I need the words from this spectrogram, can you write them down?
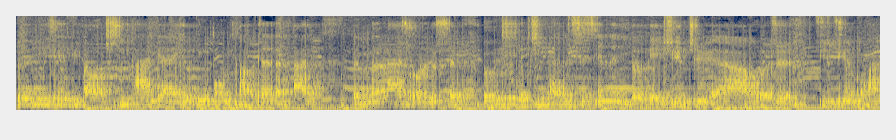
对于一些比较批判这样一个冰桶挑战的他人们来说呢，就是由于这个批判的时间呢，你就可以去支援啊，或者是去捐款，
